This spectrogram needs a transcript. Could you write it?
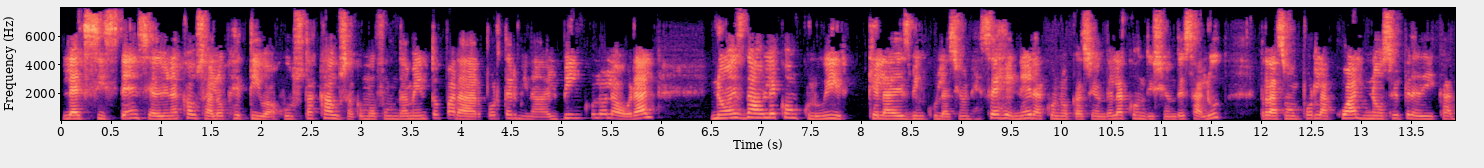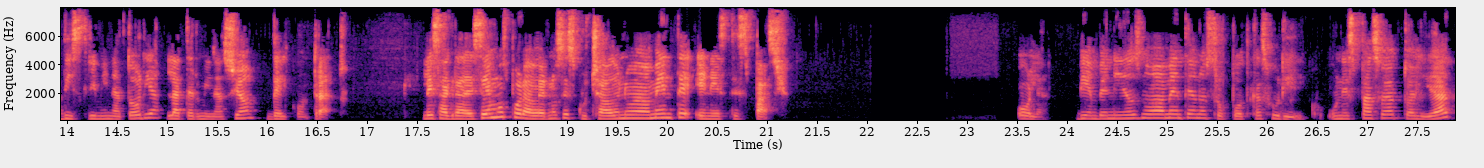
la existencia de una causal objetiva justa causa como fundamento para dar por terminado el vínculo laboral, no es dable concluir que la desvinculación se genera con ocasión de la condición de salud, razón por la cual no se predica discriminatoria la terminación del contrato. Les agradecemos por habernos escuchado nuevamente en este espacio. Hola, bienvenidos nuevamente a nuestro podcast jurídico, un espacio de actualidad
